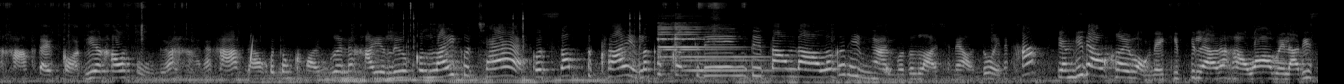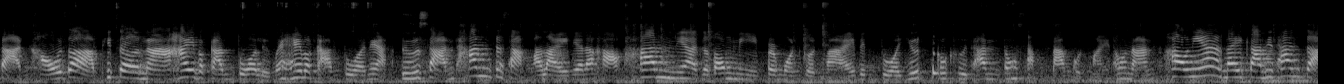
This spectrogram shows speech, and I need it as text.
นะคะ แต่ก่อนที่จะเข้าสู่เนื้อหานะคะ เราก็ต้องขอให้เพื่อนนะคะ อย่าลืมกดไลค์กดแชร์กด subscribe แล้วก็กดกระดิ่งติดตามดาวแล้วก็ทีมงานบนตลอดชาแนลด้วยนะคะ อย่างที่ดาวเคยบอกในคลิปที่แล้วนะคะ ว่าเวลาที่ศาลเขาจะพิจารณาให้ประกันตัวหรือไม่ให้ประกันตัวเนี่ยหรือศาลท่านจะสั่งอะไรเนี่ยนะคะท่านเนี่ยจะต้องมีประมวลกฎหมายเป็นตัวยึดก็คือท่านต้องสั่งตามกฎหมายเท่านั้น คราวนี้ในการที่ท่านจะ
